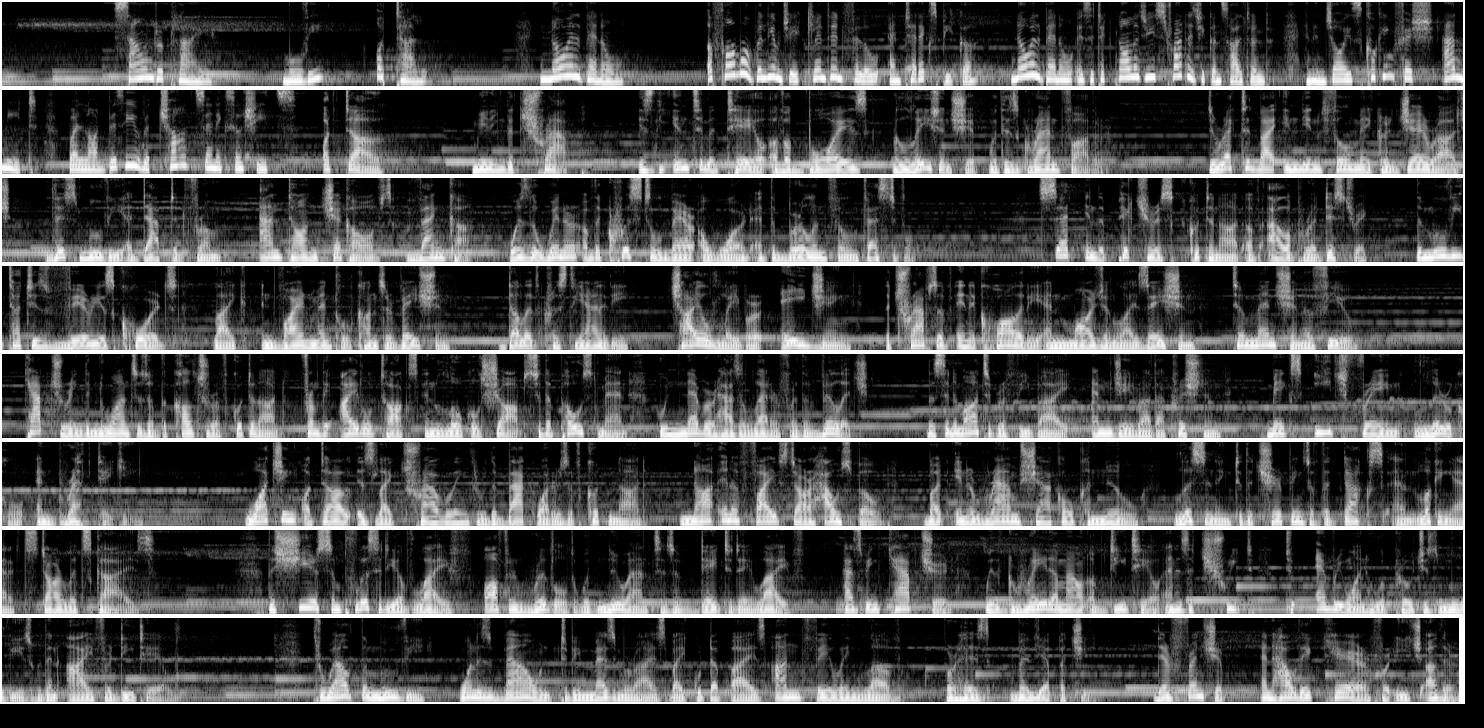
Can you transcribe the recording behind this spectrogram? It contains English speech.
Sound reply Movie or Ottal. Noel Benno. A former William J. Clinton Fellow and TEDx speaker, Noel Benno is a technology strategy consultant and enjoys cooking fish and meat while not busy with charts and Excel sheets. Ottal, meaning the trap, is the intimate tale of a boy's relationship with his grandfather. Directed by Indian filmmaker Jayaraj, this movie, adapted from Anton Chekhov's Vanka, was the winner of the Crystal Bear Award at the Berlin Film Festival. Set in the picturesque Kuttanad of Alappuzha district, the movie touches various chords like environmental conservation, Dalit Christianity, child labor, aging, the traps of inequality and marginalization, to mention a few capturing the nuances of the culture of Kuttanad from the idle talks in local shops to the postman who never has a letter for the village. The cinematography by M.J. Radhakrishnan makes each frame lyrical and breathtaking. Watching Ottal is like traveling through the backwaters of Kuttanad, not in a five star houseboat, but in a ramshackle canoe listening to the chirpings of the ducks and looking at its starlit skies. The sheer simplicity of life, often riddled with nuances of day to day life, has been captured with great amount of detail and is a treat to everyone who approaches movies with an eye for detail. Throughout the movie, one is bound to be mesmerized by Kuttappai's unfailing love for his Vilyapachi, their friendship and how they care for each other.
